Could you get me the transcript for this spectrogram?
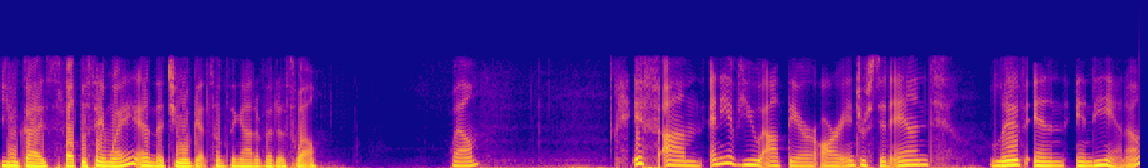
you guys felt the same way and that you will get something out of it as well. Well, if um, any of you out there are interested and live in Indiana,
